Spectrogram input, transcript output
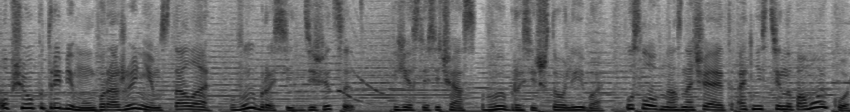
общеупотребимым выражением стало «выбросить дефицит». Если сейчас «выбросить что-либо» условно означает «отнести на помойку»,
